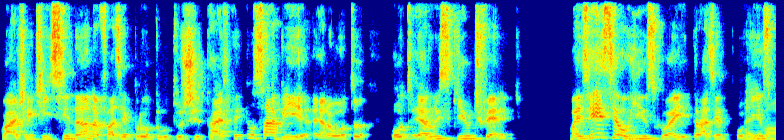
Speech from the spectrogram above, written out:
com a gente ensinando a fazer produtos digitais, porque ele não sabia, era outro, outro era um skill diferente. Mas esse é o risco aí, trazendo por risco.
